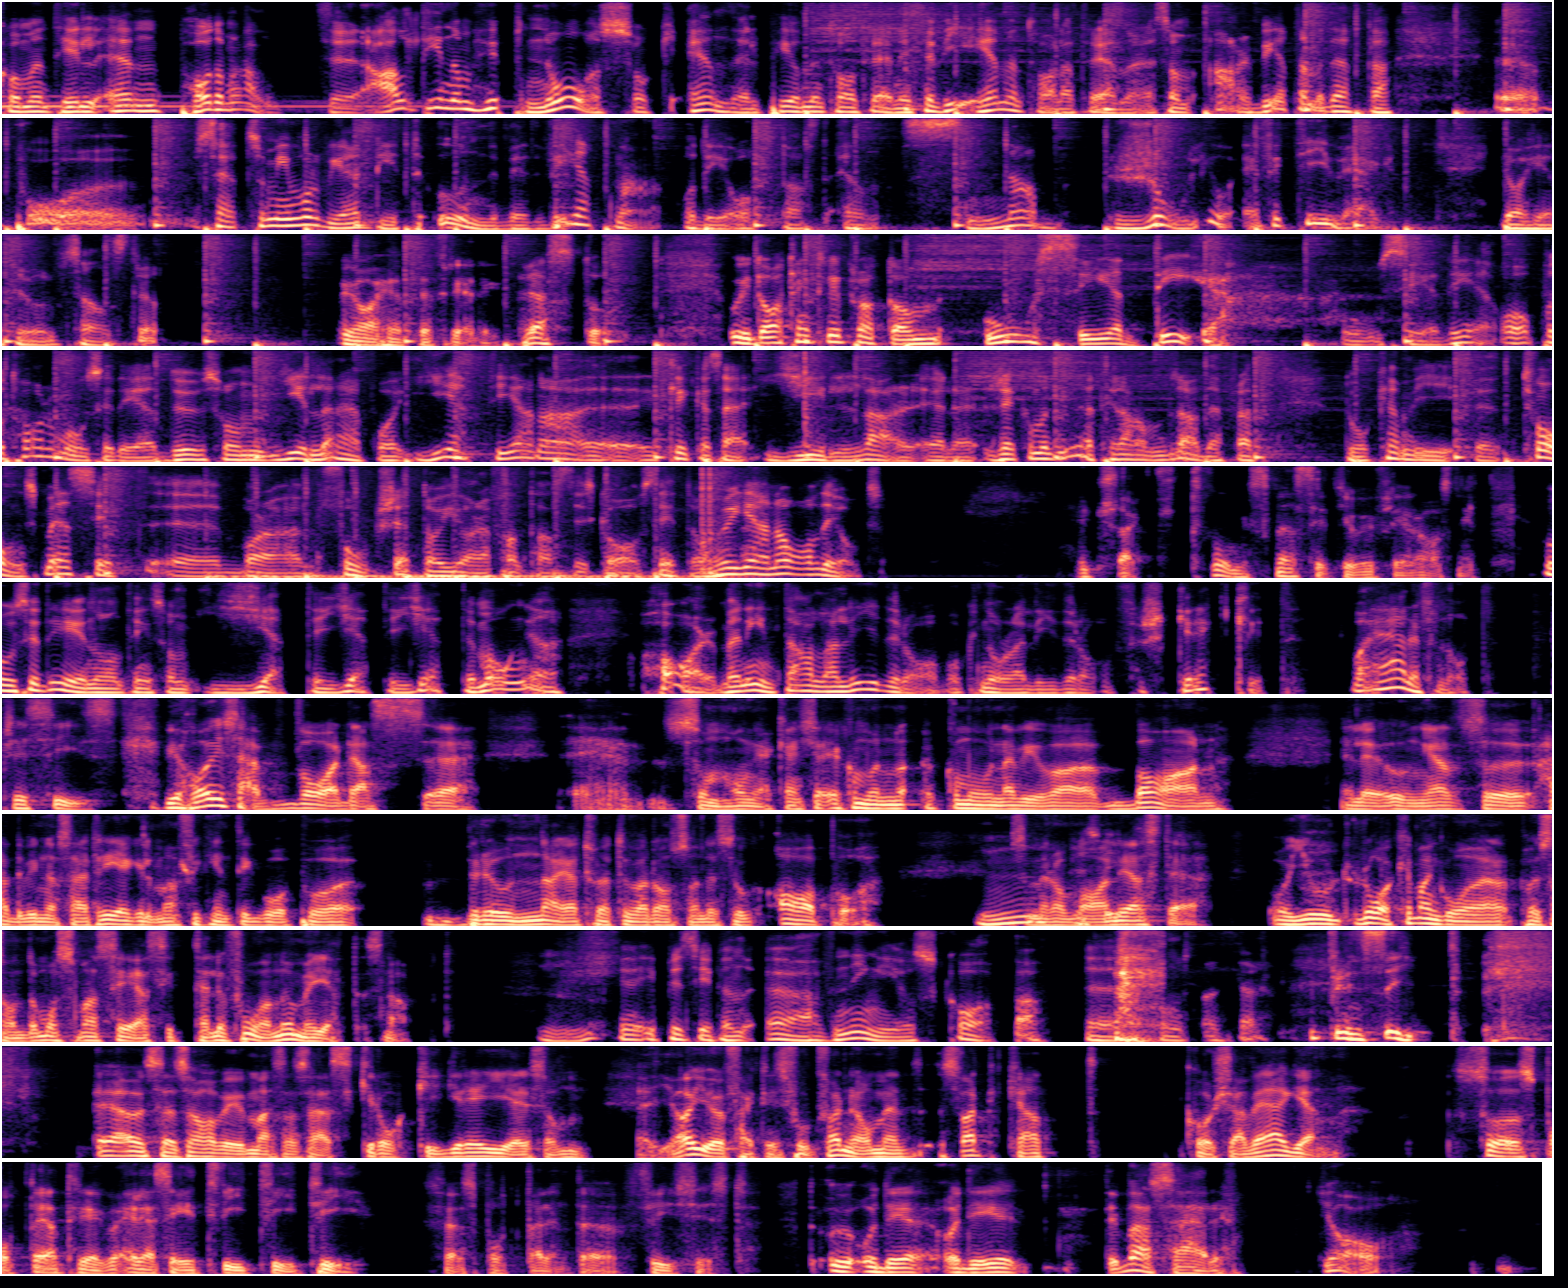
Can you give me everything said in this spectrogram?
Välkommen till en podd om allt. Allt inom hypnos och NLP och mental träning. För vi är mentala tränare som arbetar med detta eh, på sätt som involverar ditt undermedvetna. Och det är oftast en snabb, rolig och effektiv väg. Jag heter Ulf Sandström. Och jag heter Fredrik Presto. Och idag tänkte vi prata om OCD. OCD. Och på tal om OCD, du som gillar det här får jättegärna eh, klicka så här gillar eller rekommendera till andra därför att då kan vi eh, tvångsmässigt eh, bara fortsätta att göra fantastiska avsnitt och hör gärna av dig också. Exakt, tvångsmässigt gör vi flera avsnitt. OCD är någonting som jätte, jätte, jättemånga har, men inte alla lider av och några lider av förskräckligt. Vad är det för något? Precis. Vi har ju så här vardags, eh, eh som många kanske, jag kommer, kommer ihåg när vi var barn eller unga, så hade vi någon så regel, man fick inte gå på brunnar, jag tror att det var de som det stod A på, mm, som är de precis. vanligaste. Och jord, råkar man gå på en sån, då måste man säga sitt telefonnummer jättesnabbt. Mm. I princip en övning i att skapa eh, I princip. Ja, och sen så har vi en massa så här skrockgrejer som jag gör faktiskt fortfarande. Om en svart katt korsar vägen så spottar jag tre gånger, eller jag säger tvi, tvi, tvi. Så jag spottar inte fysiskt. Och, det, och det, det är bara så här, ja,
